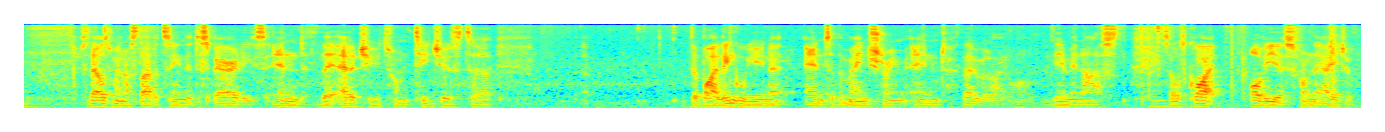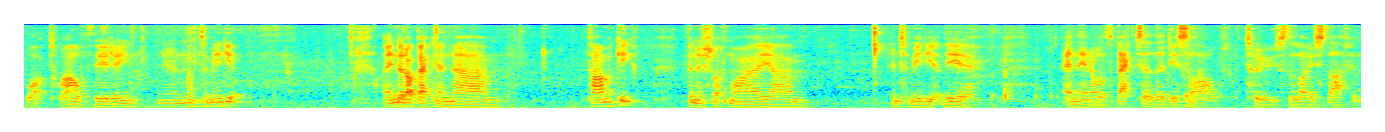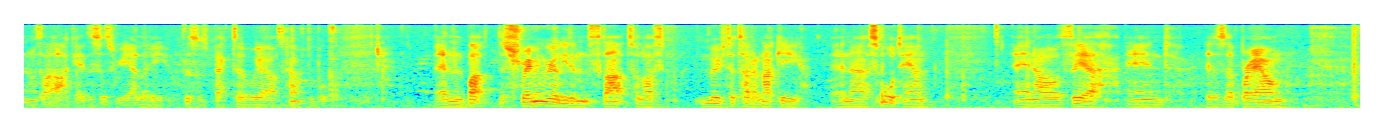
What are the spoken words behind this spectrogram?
So that was when I started seeing the disparities and the attitudes from teachers to the bilingual unit and to the mainstream, and they were like, oh, them and us. So it was quite obvious from the age of what, 12, 13, you know, intermediate. I ended up back in um, Tamaki, finished off my um, intermediate there, and then I was back to the decile twos, the low stuff, and I was like, okay, this is reality. This is back to where I was comfortable. And but the streaming really didn't start till I moved to Taranaki in a small town, and I was there, and as a brown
